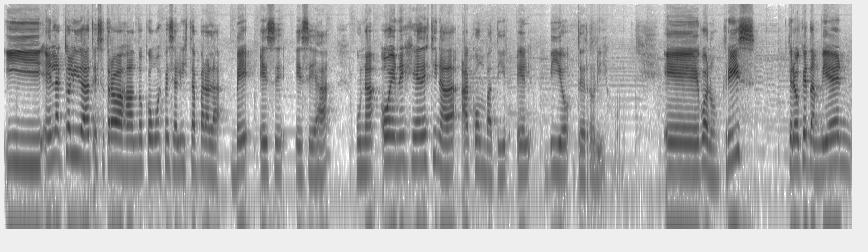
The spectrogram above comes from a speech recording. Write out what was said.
Y en la actualidad está trabajando como especialista para la BSSA, una ONG destinada a combatir el bioterrorismo. Eh, bueno, Chris, creo que también,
